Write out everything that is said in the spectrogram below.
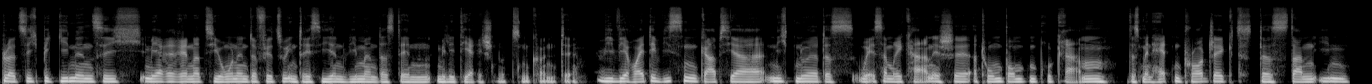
Plötzlich beginnen sich mehrere Nationen dafür zu interessieren, wie man das denn militärisch nutzen könnte. Wie wir heute wissen, gab es ja nicht nur das US-amerikanische Atombombenprogramm, das Manhattan Project, das dann im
